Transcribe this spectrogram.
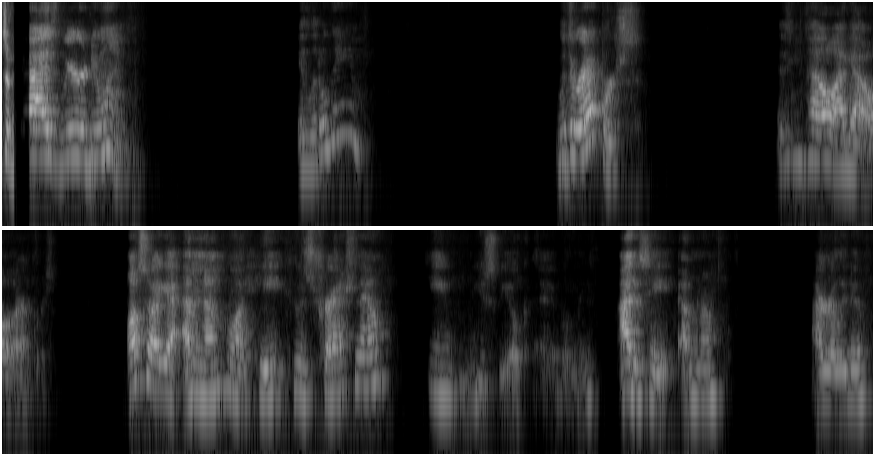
What's up, guys? We're doing a little game with the rappers. As you can tell, I got all the rappers. Also, I got Eminem, who I hate, who's trash now. He used to be okay, but I just hate Eminem. I really do.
